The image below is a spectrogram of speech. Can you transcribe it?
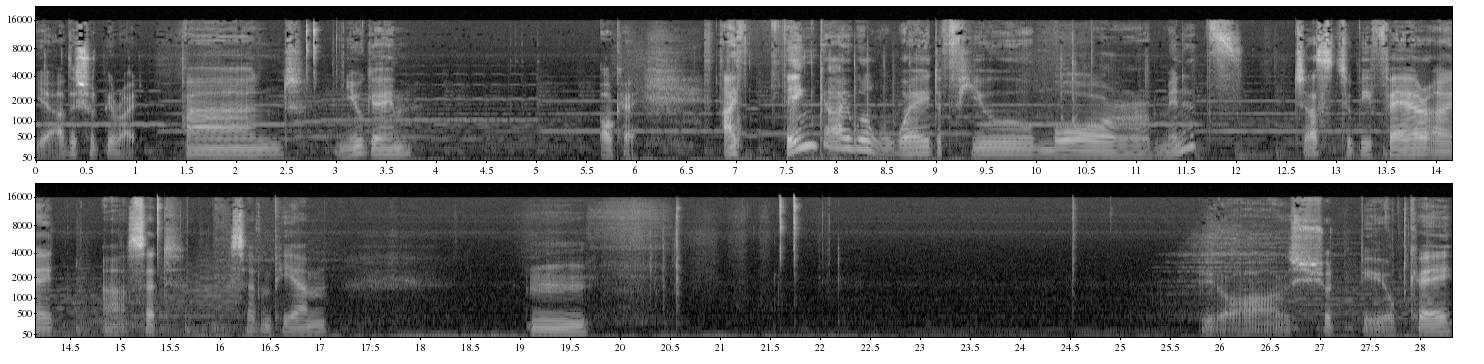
Yeah, this should be right. And new game. Okay. I think I will wait a few more minutes. Just to be fair, I uh, set 7 p.m. Mm. Yeah, this should be okay.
